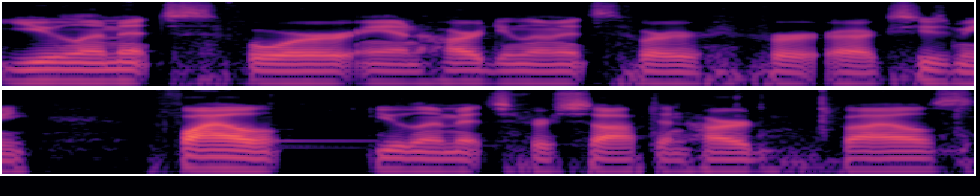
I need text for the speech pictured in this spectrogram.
ulimits for and hard ulimits for for uh, excuse me file ulimits for soft and hard files.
